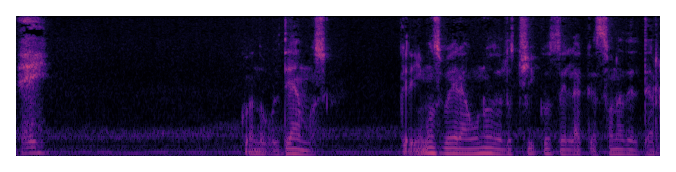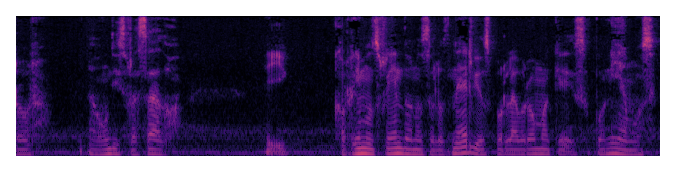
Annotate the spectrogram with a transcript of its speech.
¡Hey! Cuando volteamos, creímos ver a uno de los chicos de la casona del terror, aún disfrazado, y corrimos riéndonos de los nervios por la broma que suponíamos.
